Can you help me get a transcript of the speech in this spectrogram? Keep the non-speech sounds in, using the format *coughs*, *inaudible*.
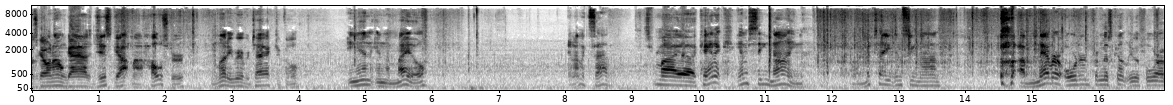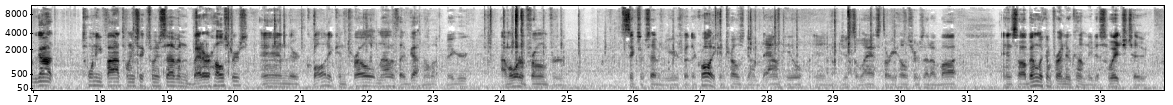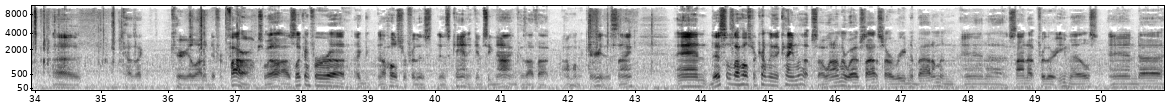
What's going on, guys? Just got my holster, Muddy River Tactical, in in the mail, and I'm excited. It's for my uh, Canik MC9, uh, Mete MC9. I've never ordered from this company before. I've got 25, 26, 27 Vedder holsters, and their quality control, now that they've gotten a lot bigger, I've ordered from them for six or seven years, but their quality control's gone downhill in just the last three holsters that I bought. And so I've been looking for a new company to switch to because uh, I carry a lot of different firearms. Well, I was looking for uh, a, a, holster for this this Canik MC9 because I thought I'm going to carry this thing. And this was a holster company that came up. So I went on their website, started reading about them, and, and uh, signed up for their emails. And uh,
